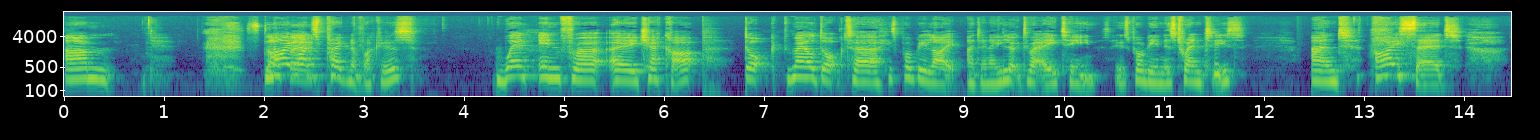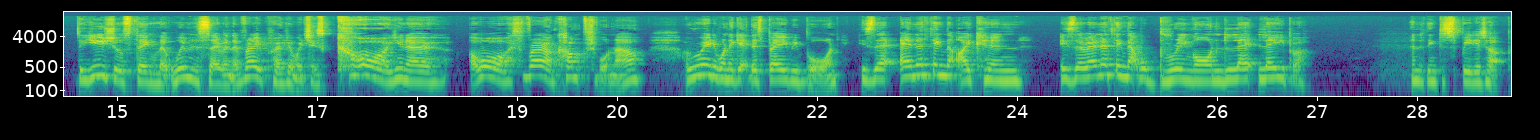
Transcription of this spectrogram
um, Stop nine it. months pregnant, Buckers. Went in for a checkup. Doc, the male doctor, he's probably like, I don't know, he looked about 18. So was probably in his 20s. And I said the usual thing that women say when they're very pregnant, which is, God, you know, oh, it's very uncomfortable now. I really want to get this baby born. Is there anything that I can, is there anything that will bring on la- labour? Anything to speed it up?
